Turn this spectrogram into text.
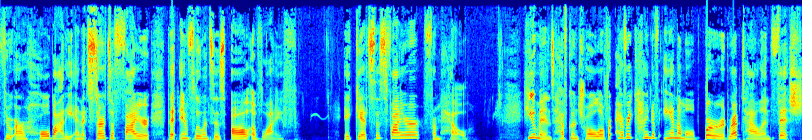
through our whole body and it starts a fire that influences all of life. It gets this fire from hell. Humans have control over every kind of animal, bird, reptile, and fish.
